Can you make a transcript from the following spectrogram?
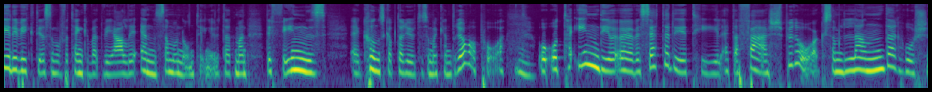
är det, viktigaste, att få tänka på att vi är aldrig ensamma om någonting, utan att man, det finns eh, kunskap där ute som man kan dra på. Mm. Och, och, ta in det och översätta det till ett affärsspråk som landar hos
